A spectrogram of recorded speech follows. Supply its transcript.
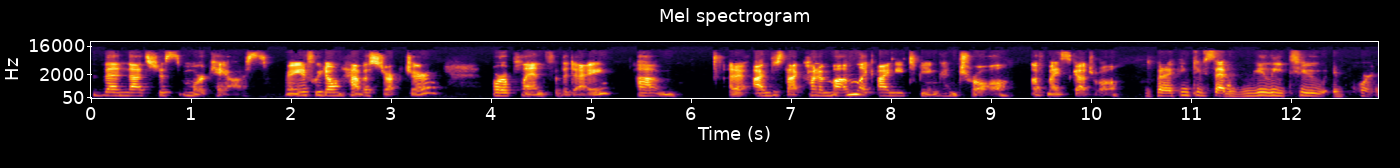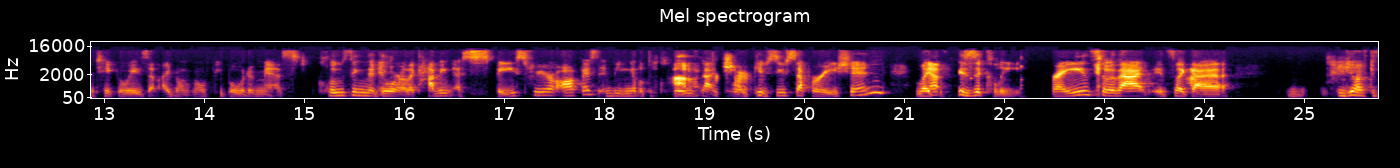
then that's just more chaos right if we don't have a structure or a plan for the day um, I, i'm just that kind of mom like i need to be in control of my schedule but I think you've said really two important takeaways that I don't know if people would have missed. Closing the door, like having a space for your office and being able to close uh, that door sure. gives you separation, like yep. physically right? Yeah. So that it's like a you have to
